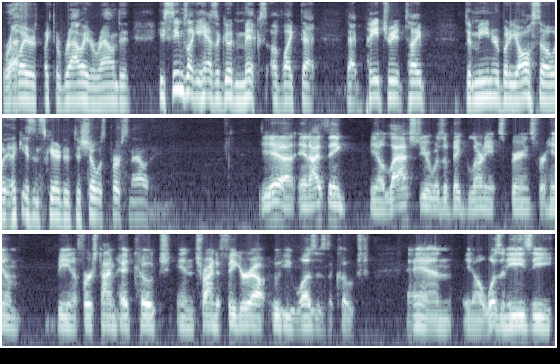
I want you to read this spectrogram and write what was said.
Ref. players like to rally around it. He seems like he has a good mix of like that that patriot type demeanor, but he also like isn't scared to, to show his personality. Yeah, and I think you know last year was a big learning experience for him, being a first time head coach and trying to figure out who he was as a coach. And you know, it wasn't easy.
